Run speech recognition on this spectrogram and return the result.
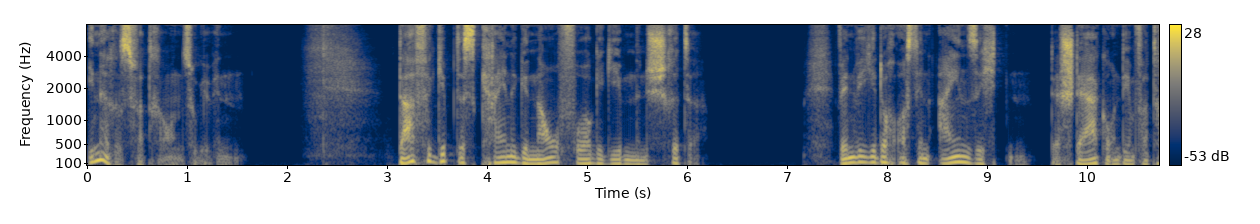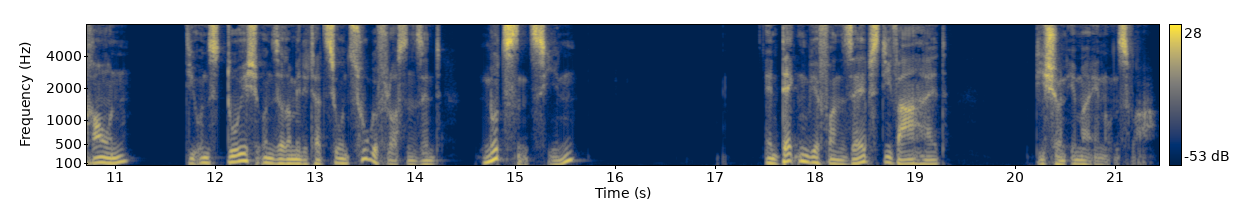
inneres Vertrauen zu gewinnen? Dafür gibt es keine genau vorgegebenen Schritte. Wenn wir jedoch aus den Einsichten, der Stärke und dem Vertrauen, die uns durch unsere Meditation zugeflossen sind, Nutzen ziehen, entdecken wir von selbst die Wahrheit, die schon immer in uns war.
